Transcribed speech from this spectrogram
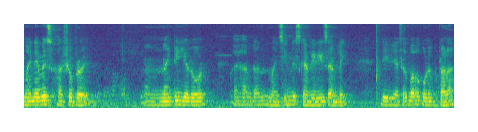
My name is Harsh Oberoi. I'm 19 year old. I have done my senior secondary recently. The Baba College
